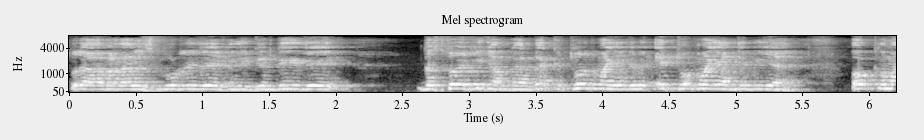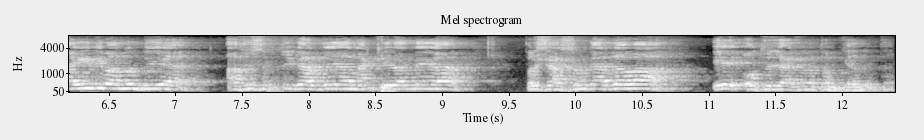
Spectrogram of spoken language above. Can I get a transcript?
ਤੁਰਿਆ ਬਣਾ ਸਕੂਟਰੀ ਦੇ ਕਦੀ ਗੱਡੀ ਦੇ ਦੱਸੋ ਇਹ ਕੀ ਕੰਮ ਕਰਦਾ ਕਿੱਥੋਂ ਕਮਾਈ ਜਾਂਦੀ ਵੀ ਇੱਥੋਂ ਕਮਾਈ ਜਾਂਦੀ ਵੀ ਹੈ। ਉਹ ਕਮਾਈ ਦੀ ਬੰਦ ਹੁੰਦੀ ਹੈ। ਅਸੀਂ ਸ਼ਕਤੀ ਕਰਦੇ ਆ ਨਾਕੇ ਲਾਉਂਦੇ ਆ ਪ੍ਰਸ਼ਾਸਨ ਕਰਦਾ ਵਾ। ਇਹ ਉੱਥੇ ਜਾ ਕੇ ਮੈਂ ਧਮਕੀਆਂ ਦਿੰਦਾ।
